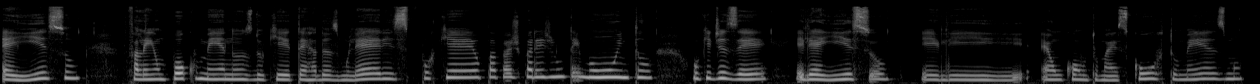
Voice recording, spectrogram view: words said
é isso. Falei um pouco menos do que Terra das Mulheres, porque o papel de parede não tem muito o que dizer. Ele é isso, ele é um conto mais curto mesmo.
